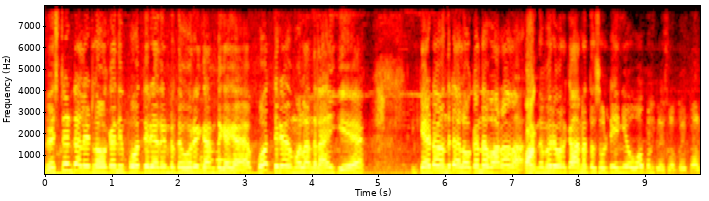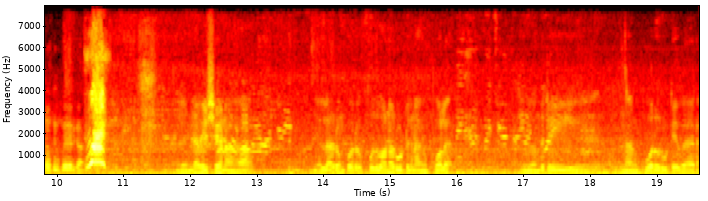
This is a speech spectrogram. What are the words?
வெஸ்டர்ன் டாய்லெட்டில் உட்காந்து போக தெரியாதுன்றத ஒரே காரணத்துக்காக போக தெரியாது முதல்ல அந்த நாய்க்கு கேட்டால் வந்துட்டு அதில் உட்காந்தா வராதான் இந்த மாதிரி ஒரு காரணத்தை சொல்லிட்டு எங்கேயோ ஓப்பன் பிளேஸில் போய் பேல்றதுக்கு போயிருக்கான். என்ன விஷயம்னா எல்லாரும் போகிற பொதுவான ரூட்டுக்கு நாங்கள் போகல இது வந்துட்டு நாங்கள் போகிற ரூட்டே வேறு.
